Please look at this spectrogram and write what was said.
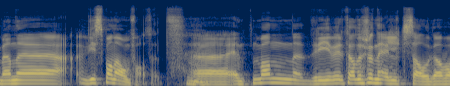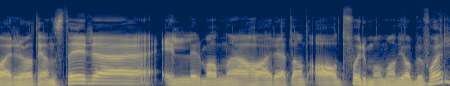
Men eh, hvis man er omfattet, mm. eh, enten man driver tradisjonelt salg av varer og tjenester, eh, eller man har et eller annet annet formål man jobber for,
